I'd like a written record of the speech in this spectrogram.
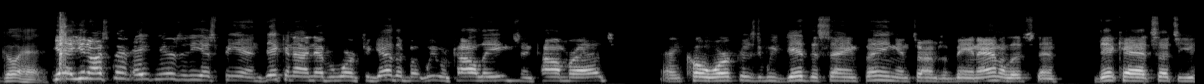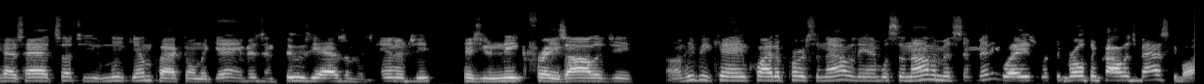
go ahead. Yeah, you know I spent eight years at ESPN. Dick and I never worked together, but we were colleagues and comrades and co-workers. We did the same thing in terms of being analysts and Dick had such a has had such a unique impact on the game. His enthusiasm, his energy, his unique phraseology. Um, he became quite a personality and was synonymous in many ways with the growth of college basketball,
